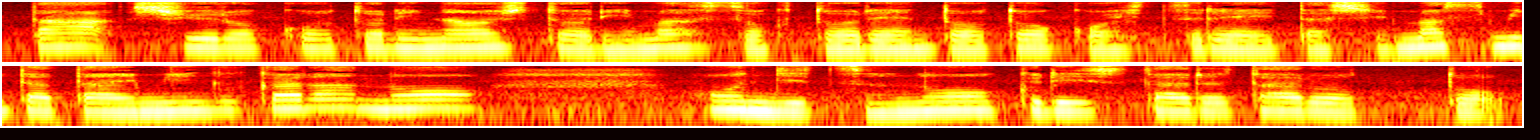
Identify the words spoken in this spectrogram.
た収録を取り直しております。続投連投投稿失礼いたします。見たタイミングからの本日のクリスタルタロット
